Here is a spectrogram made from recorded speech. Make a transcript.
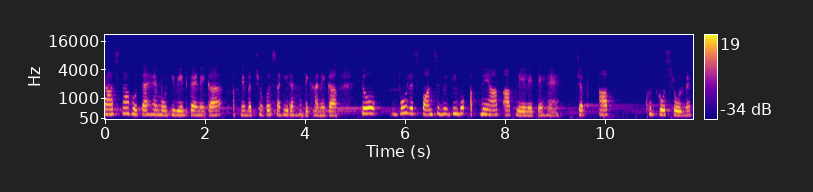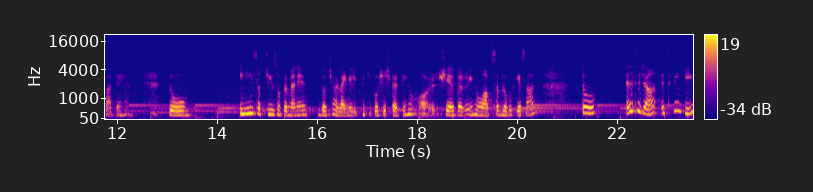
रास्ता होता है मोटिवेट करने का, अपने बच्चों को सही राह दिखाने का। तो वो रिस्पॉन्सिबिलिटी वो अपने आप आप ले लेते हैं जब आप खुद को उस रोल में पाते हैं। तो इन्हीं सब चीज़ों पे मैंने दो चार लाइनें लिखने की कोशिश करती हूँ और शेयर कर रही हूँ आप सब लोगों के साथ। तो इल्तिजा, इतनी कि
